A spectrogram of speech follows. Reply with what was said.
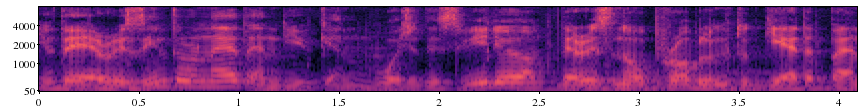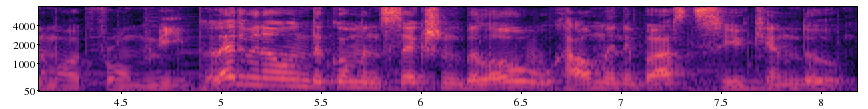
If there is internet and you can watch this video, there is no problem to get a pen mod from me. Let me know in the comment section below how many busts you can do.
